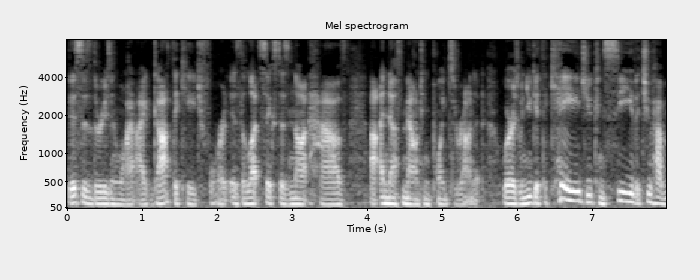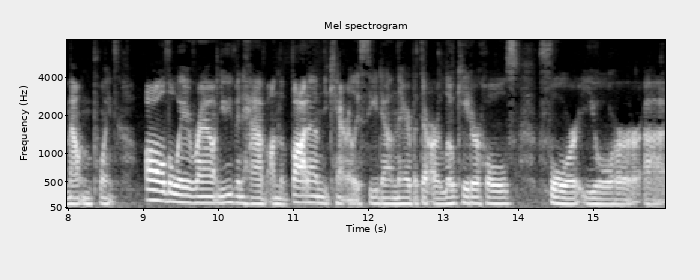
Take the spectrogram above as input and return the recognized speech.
this is the reason why I got the cage for it, is the LUT 6 does not have uh, enough mounting points around it. Whereas when you get the cage, you can see that you have mounting points all the way around. You even have on the bottom, you can't really see down there, but there are locator holes for your uh,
